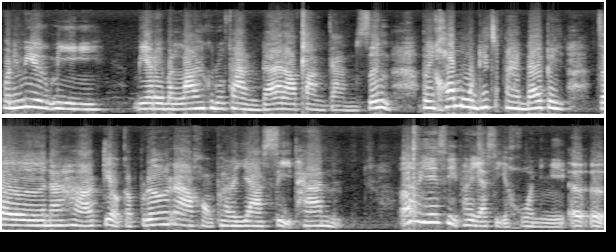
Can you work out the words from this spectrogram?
วันนี้มีมีมีอะไรมาเล่าให้คุณผู้ฟังได้รับฟังกัน ซึ่งเป็นข้อมูลที่จะแปนได้ไปเจอนะคะ เกี่ยวกับเรื่องราวของภรรยาสี่ท่าน เออไม่ใช่สี่ภรรยาสี่คนอย่างนี้ เออเออ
